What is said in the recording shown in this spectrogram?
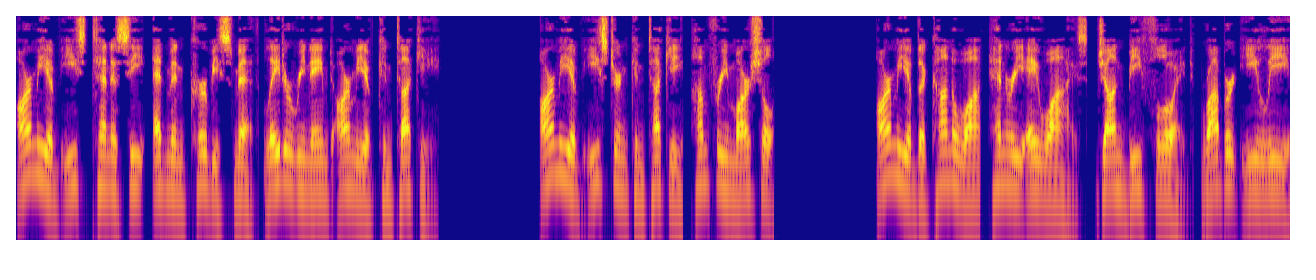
Army of East Tennessee – Edmund Kirby Smith later renamed Army of Kentucky Army of Eastern Kentucky – Humphrey Marshall Army of the Kanawha, Henry A. Wise, John B. Floyd, Robert E. Lee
